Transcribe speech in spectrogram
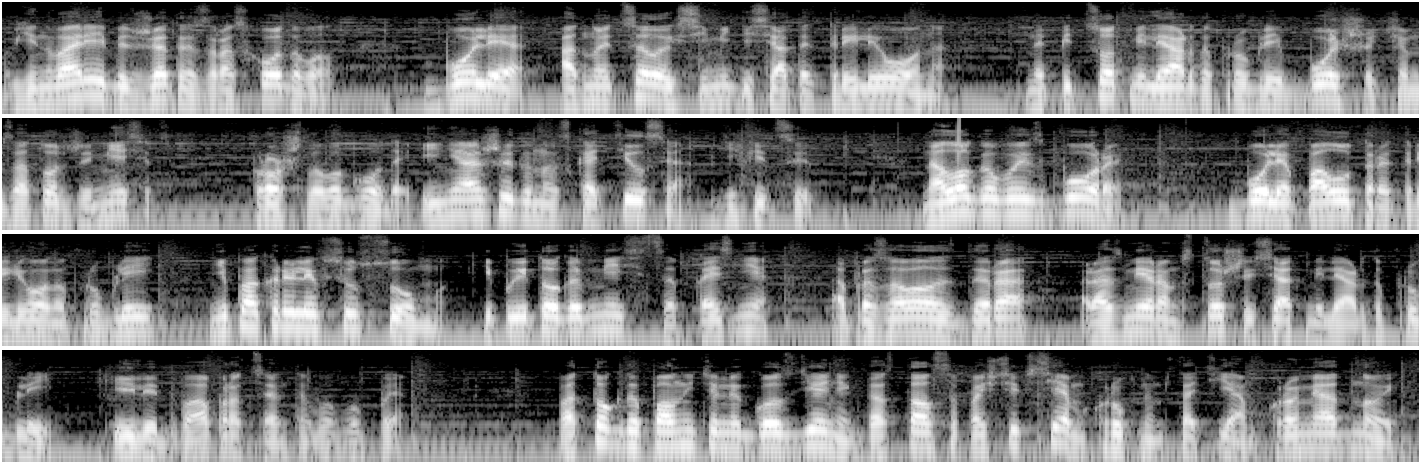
В январе бюджет израсходовал более 1,7 триллиона, на 500 миллиардов рублей больше, чем за тот же месяц прошлого года и неожиданно скатился в дефицит. Налоговые сборы более полутора триллионов рублей не покрыли всю сумму, и по итогам месяца в казне образовалась дыра размером 160 миллиардов рублей, или 2% ВВП. Поток дополнительных госденег достался почти всем крупным статьям, кроме одной –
